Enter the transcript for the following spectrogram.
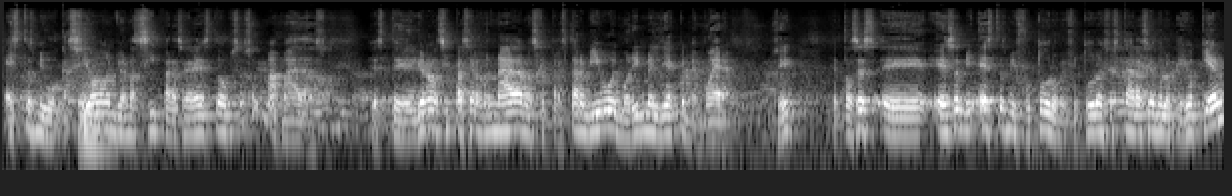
esta es mi vocación, yo nací para hacer esto, pues son mamadas. Este, yo no nací para hacer nada más que para estar vivo y morirme el día que me muera. ¿sí? Entonces, eh, eso es este es mi futuro. Mi futuro es estar haciendo lo que yo quiero,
